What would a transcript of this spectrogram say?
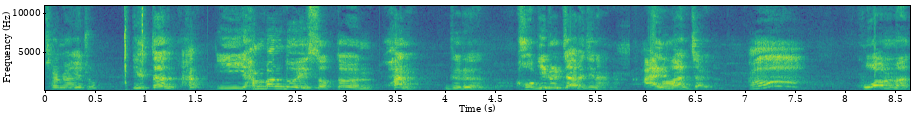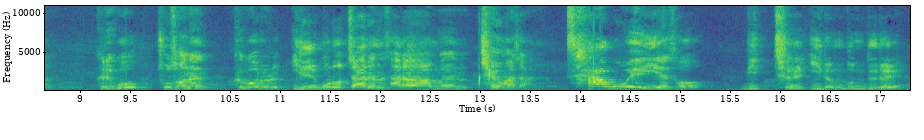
설명해줘? 일단 한, 이 한반도에 있었던 환들은 거기를 자르진 않아 알만 잘라 고안만 그리고 조선은 그거를 일부러 자른 사람은 채용하지 않아 사고에 의해서 밑을 잃은 분들을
